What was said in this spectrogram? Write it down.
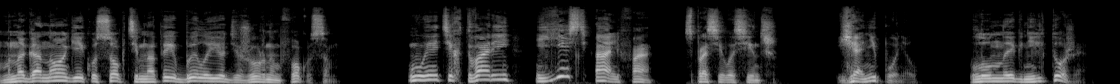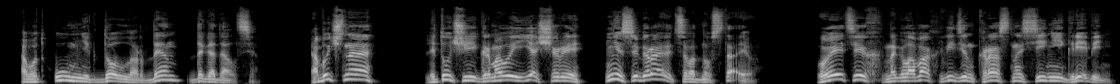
многоногий кусок темноты был ее дежурным фокусом. «У этих тварей есть альфа?» — спросила Синдж. Я не понял. Лунная гниль тоже. А вот умник Доллар Дэн догадался. Обычно Летучие громовые ящеры не собираются в одну стаю. У этих на головах виден красно-синий гребень.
